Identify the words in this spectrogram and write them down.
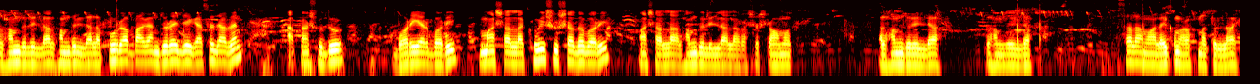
আলহামদুলিল্লাহ আলহামদুলিল্লাহ পুরা বাগান জুড়ে যে গাছে যাবেন আপনার শুধু বড়ি আর বড়ি মাশাল্লাহ খুবই সুস্বাদু বড়ি। মাশাল্লাহ আলহামদুলিল্লাহ আল্লাহ রসের সহমত আলহামদুলিল্লাহ আলহামদুলিল্লাহ। আসসালামু আলাইকুম রহমতুল্লাহ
